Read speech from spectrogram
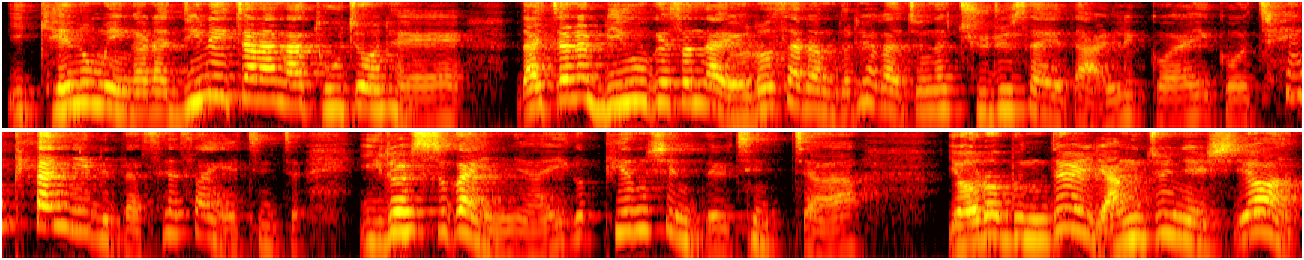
이 개놈의 인간아 니네 있잖아 나 도전해. 나 있잖아 미국에서 나 여러 사람들 해가지고 나 주류사에다 알릴 거야 이거. 창피한 일이다 세상에 진짜. 이럴 수가 있냐 이거 병신들 진짜. 여러분들 양준일 씨요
